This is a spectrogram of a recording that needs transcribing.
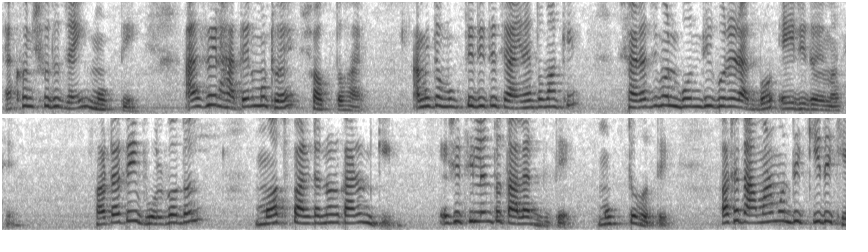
এখন শুধু চাই মুক্তি। আলফির হাতের মুঠোয় শক্ত হয়। আমি তো মুক্তি দিতে চাই না তোমাকে। সারা জীবন বন্দি করে রাখব এই হৃদয় মাঝে। হঠাৎই ভুল বদল মত পাল্টানোর কারণ কি? এসেছিলেন তো তালাক দিতে, মুক্ত হতে। হঠাৎ আমার মধ্যে কি দেখে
